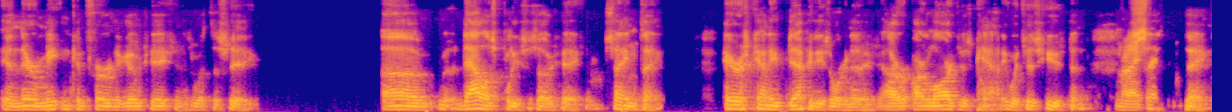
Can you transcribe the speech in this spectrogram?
in their meet and confer negotiations with the city. Uh, Dallas Police Association, same mm-hmm. thing. Harris County Deputies Organization, our, our largest county, which is Houston, right. same thing.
